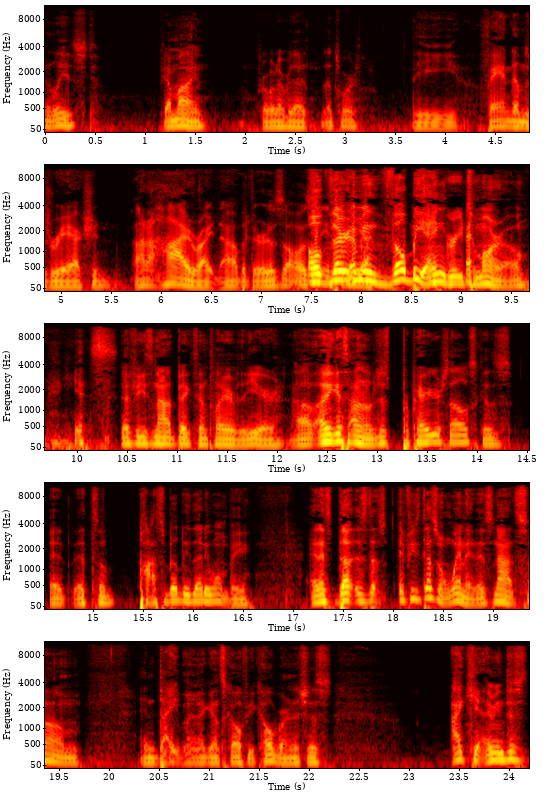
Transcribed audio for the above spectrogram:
at least. Got mine for whatever that that's worth. The fandom's reaction on a high right now, but there is always Oh, to I be a- mean they'll be angry tomorrow yes. if he's not Big Ten Player of the Year. Uh, I guess I don't know. Just prepare yourselves because it, it's a possibility that he won't be. And it's, it's if he doesn't win it, it's not some indictment against Kofi Cockburn. It's just I can't. I mean, just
